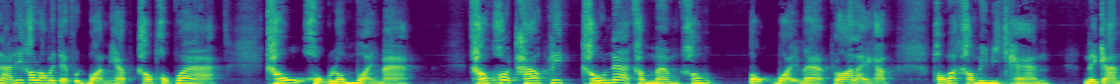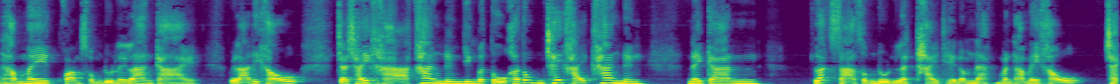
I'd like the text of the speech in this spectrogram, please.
ขณะที่เขาลองไปเตะฟุตบอลครับเขาพบว่าเขาหกล้มบ่อยมาก เขาข้อเท้าพลิกเขาหน้าคำมำเขาตกบ่อยมาก เพราะอะไรครับ เพราะว่าเขาไม่มีแขน ในการทำให้ความสมดุลในร่างกาย เวลาที่เขาจะใช้ขาข้างหนึ่งยิงประตูเขาต้องใช้ขาข้างหนึ่งในการรักษาสมดุลและถ่ายเทน้ำหนัก มันทำให้เขาใช้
